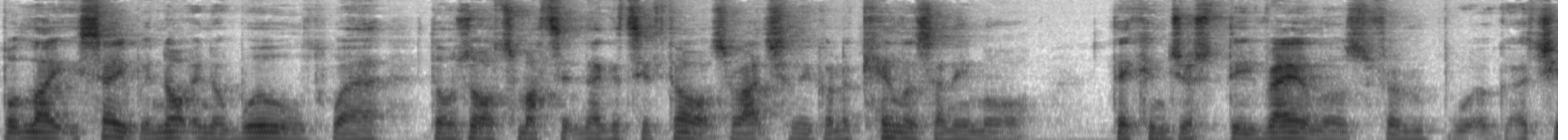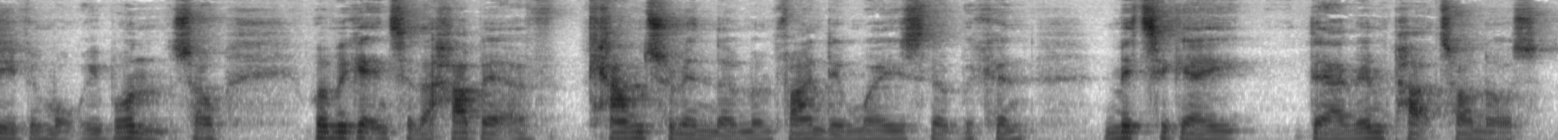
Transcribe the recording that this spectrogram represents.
But like you say, we're not in a world where those automatic negative thoughts are actually going to kill us anymore. They can just derail us from achieving what we want. So when we get into the habit of countering them and finding ways that we can mitigate their impact on us,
